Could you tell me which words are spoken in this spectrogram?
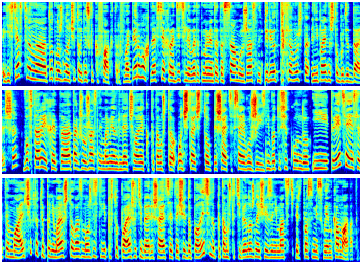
Естественно, тут нужно учитывать несколько факторов. Во-первых, для всех родителей в этот момент это самый ужасный период, потому что непонятно, что будет дальше. Во-вторых, это также ужасный момент для человека, потому что он считает, что решается вся его жизнь в эту секунду. И третье, если ты мальчик, то ты понимаешь, что, возможно, если ты не поступаешь, у тебя решается это еще дополнительно, потому что тебе нужно еще и заниматься теперь вопросами с военкоматом.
